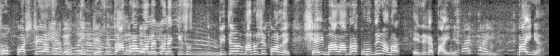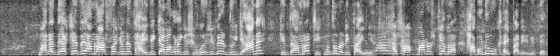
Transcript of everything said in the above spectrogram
খুব কষ্টে আছি খুব দুঃখে আছি। কিন্তু আমরা অনেক অনেক কিছু বিতরণ মানুষে করলে সেই মাল আমরা কোনোদিন আমরা এই জায়গায় পাই না। পাই না। মানে দেখে যে আমরা আট সেকেন্ডে থাই দিকে আমাগুলো কি সুপারিশ করে দুইটা আনে কিন্তু আমরা ঠিক মতো ওটি পাই না। আর সব মানুষটি আমরা হাবুডুবু খাই পানির ভিতরে।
